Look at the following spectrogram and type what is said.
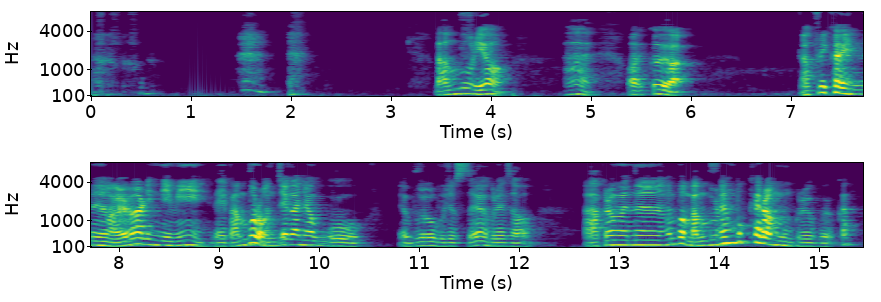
만불이요? 아, 그, 아프리카에 있는 알마리님이, 네, 만불 언제 가냐고 물어보셨어요. 그래서, 아, 그러면은 한번 만불 행복해라 한번 그려볼까?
